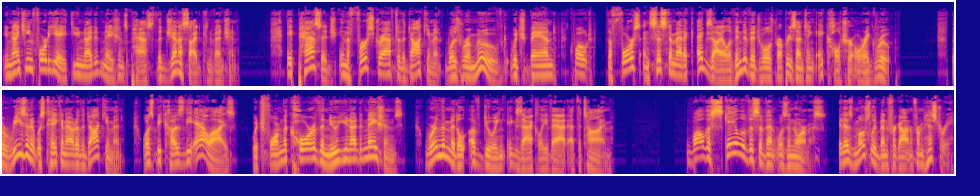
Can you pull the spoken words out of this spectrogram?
In 1948, the United Nations passed the Genocide Convention. A passage in the first draft of the document was removed which banned, quote, the force and systematic exile of individuals representing a culture or a group. The reason it was taken out of the document was because the Allies, which form the core of the new United Nations, were in the middle of doing exactly that at the time. While the scale of this event was enormous, it has mostly been forgotten from history.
